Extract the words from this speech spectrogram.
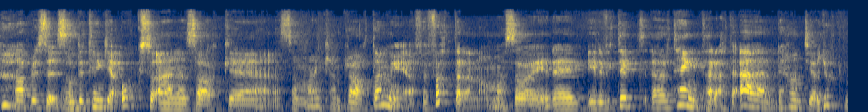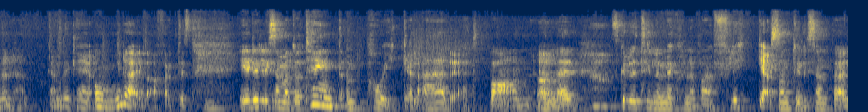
Ja, precis. Och det tänker jag också är en sak eh, som man kan prata med författaren om. Alltså, är det, är det viktigt, jag har tänkt här att det är, det har inte jag gjort med den här boken, det kan jag ångra idag faktiskt. Är det liksom att du har tänkt en pojke eller är det ett barn? Ja. Eller skulle det till och med kunna vara en flicka som till exempel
